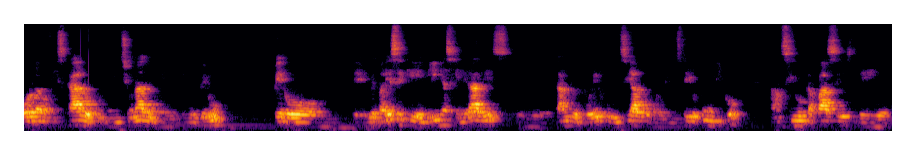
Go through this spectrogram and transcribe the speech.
órgano fiscal o jurisdiccional en el, Perú, pero me parece que en líneas generales, tanto el Poder Judicial como el Ministerio Público han sido capaces de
